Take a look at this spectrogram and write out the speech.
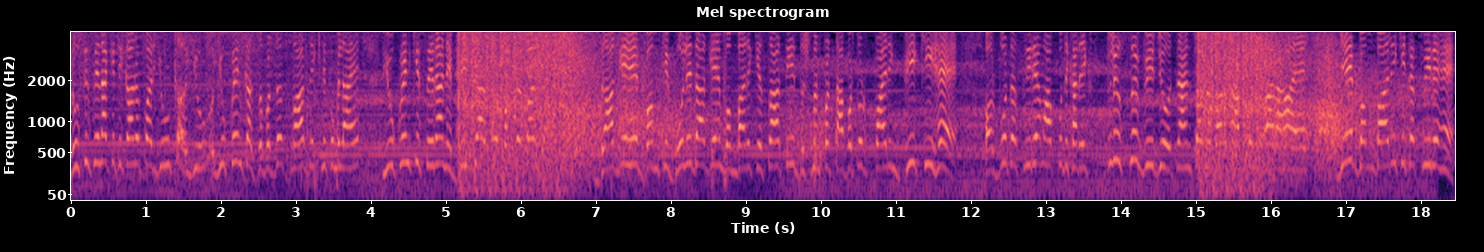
रूसी सेना के ठिकानों पर यू, यूक्रेन का ज़बरदस्त वार देखने को मिला है। यूक्रेन की सेना ने बीटीआर को बख्तरबंद दागे हैं बम के गोले दागे हैं बमबारी के साथ ही दुश्मन पर ताबड़तोड़ फायरिंग भी की है। और वो तस्वीरें हम आपको दिखा रहे हैं। Exclusive video Times of Bharat आपको दिखा रहा है। ये बमबारी की तस्वीरें हैं।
